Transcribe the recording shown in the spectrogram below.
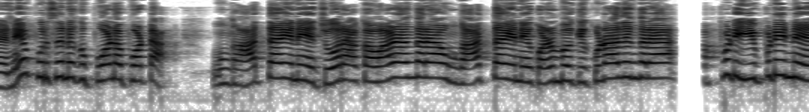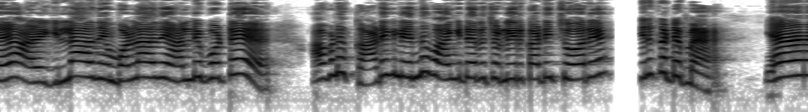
நானே புருஷனுக்கு போன போட்டா உங்க ஆத்தா என்னைய சோறாக்க வாழங்கிறா உங்க ஆத்தா என்னைய குழம்பு வைக்க கூடாதுங்கிற. அப்படி இப்படின்னு இல்லாதையும் பொல்லாதையும் அள்ளி போட்டு அவளை கடையில இருந்து வாங்கிட்டு வர சொல்லிருக்காடி சோறு. இருக்கட்டுமே. ஏன்?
